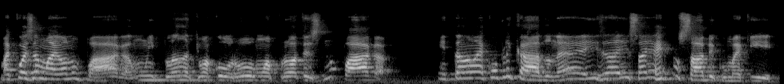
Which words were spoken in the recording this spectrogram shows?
Mas coisa maior não paga. Um implante, uma coroa, uma prótese, não paga. Então é complicado, né? Isso aí, isso aí a gente não sabe como é que,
